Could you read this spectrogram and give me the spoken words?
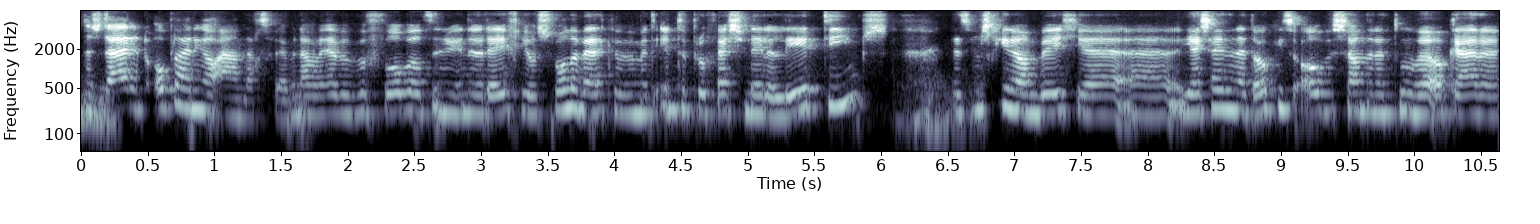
dus daar in de opleiding al aandacht voor hebben. Nou, we hebben bijvoorbeeld nu in de regio Zwolle werken we met interprofessionele leerteams. Dat is misschien al een beetje, uh, jij zei er net ook iets over, Sandra, toen we elkaar uh,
